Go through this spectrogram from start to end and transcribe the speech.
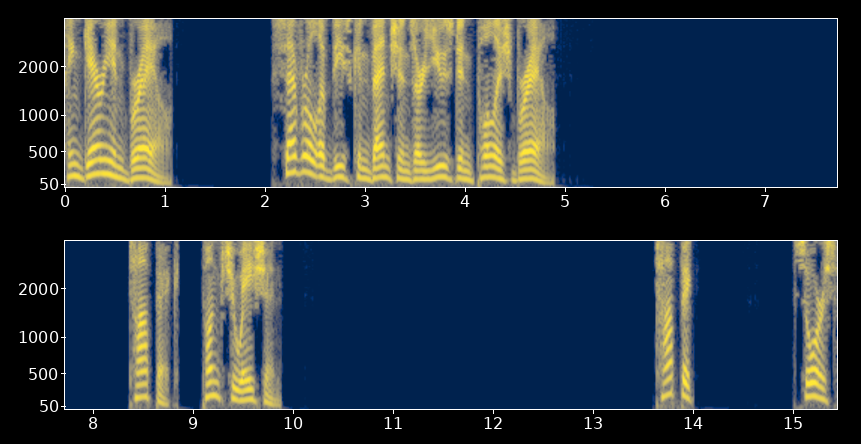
Hungarian Braille. Several of these conventions are used in Polish Braille. Punctuation Source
